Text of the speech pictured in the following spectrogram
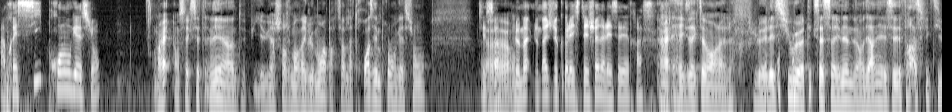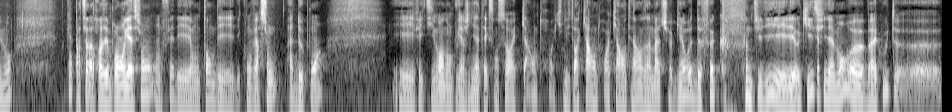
après six prolongations. Ouais, on sait que cette année, hein, depuis, il y a eu un changement de règlement à partir de la troisième prolongation. C'est euh, ça. On... Le, ma le, match de College Station a laissé des traces. Ouais, exactement. Là, le, le, LSU Texas A&M de l'an dernier a laissé des traces effectivement. Donc à partir de la troisième prolongation, on fait des, on tente des, des conversions à deux points. Et effectivement, donc Virginia Tech s'en sort avec 43, avec une victoire 43-41 dans un match bien what the fuck, comme tu dis. Et les Hokies, finalement, euh, bah écoute, euh,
